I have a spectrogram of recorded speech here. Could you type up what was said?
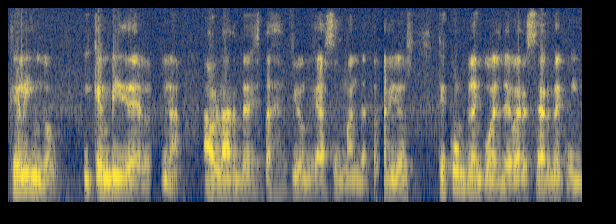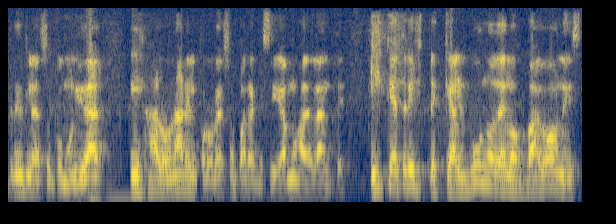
Qué lindo y qué envidia hablar de esta gestión que hacen mandatarios que cumplen con el deber ser de cumplirle a su comunidad y jalonar el progreso para que sigamos adelante. Y qué triste que algunos de los vagones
